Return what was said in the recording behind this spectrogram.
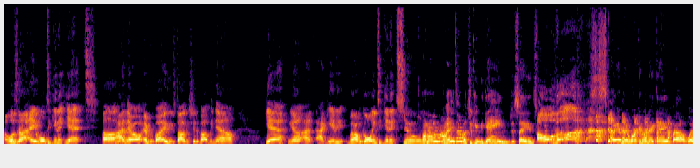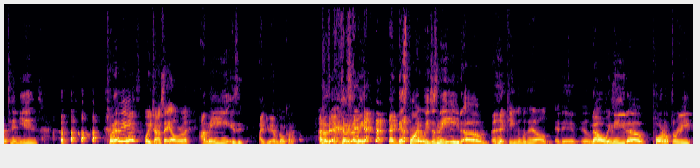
I was not able to get it yet. Uh, I know everybody who's talking shit about me now. Yeah, yeah, I, I get it, but I'm going to get it soon. Oh no, no, no! I ain't talking about you getting the game. Just saying. Square, Oh, the uh, Square been working on that game about what ten years, twelve years. what? What are you trying to say, Elroy? I mean, is it? Are you ever gonna come out? Because I mean, at this point, we just need um. Kingdom Withheld, and then it'll, No, it'll we just- need uh Portal three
